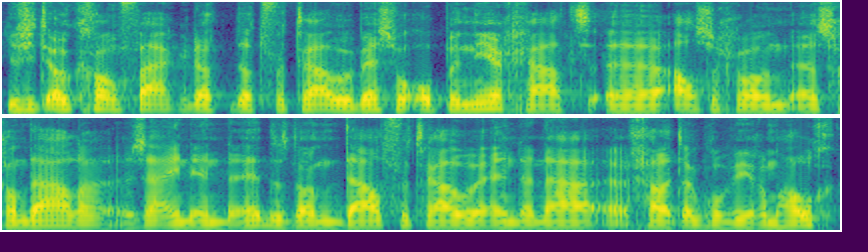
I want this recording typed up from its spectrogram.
je ziet ook gewoon vaak dat, dat vertrouwen best wel op en neer gaat uh, als er gewoon uh, schandalen zijn. En uh, dus dan daalt vertrouwen en daarna gaat het ook wel weer omhoog.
